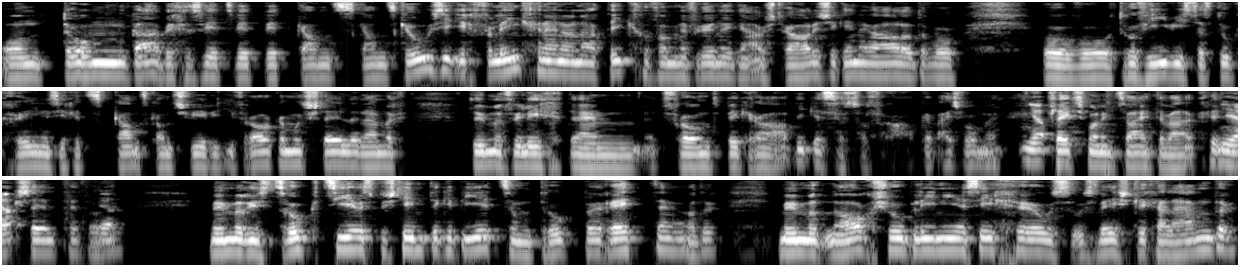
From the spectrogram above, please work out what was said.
Und darum glaube ich, es wird, wird, wird ganz, ganz grusig. Ich verlinke noch einen Artikel von einem früheren australischen General, oder wo, wo, wo darauf hinweist, dass die Ukraine sich jetzt ganz, ganz schwierige Fragen muss stellen, nämlich, tun wir vielleicht, ähm, die Front begradigen? So, so Fragen, weißt du, wo man ja. das letzte Mal im Zweiten Weltkrieg ja. gestellt hat, oder? Ja. Müssen wir uns zurückziehen aus bestimmten Gebieten, um Truppen retten, oder? Müssen wir die Nachschublinien sichern aus, aus westlichen Ländern?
